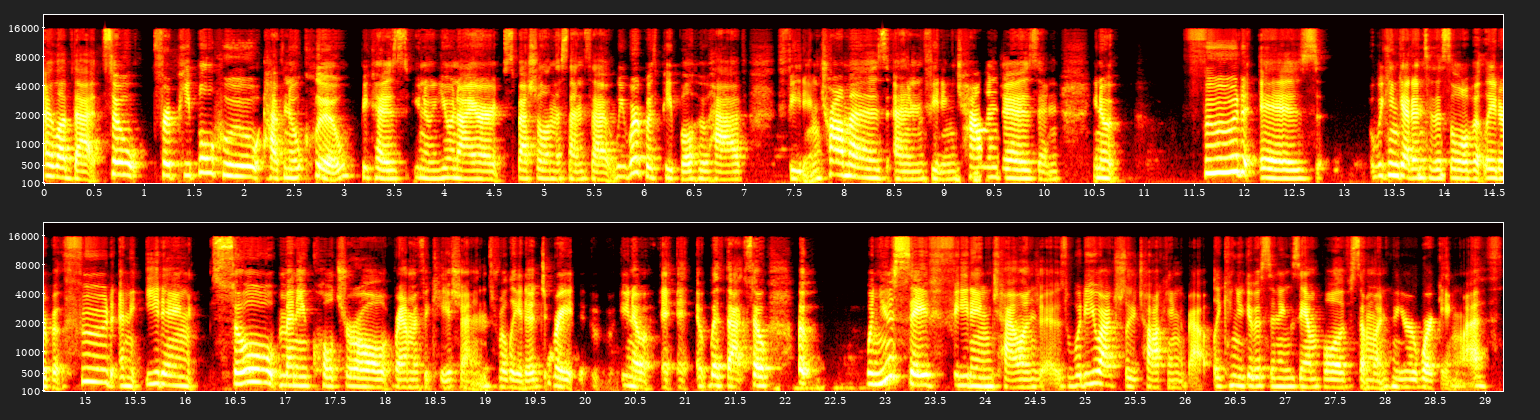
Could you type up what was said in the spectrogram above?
I love that. So for people who have no clue, because you know you and I are special in the sense that we work with people who have feeding traumas and feeding challenges, and you know, food is. We can get into this a little bit later, but food and eating so many cultural ramifications related, to, right? You know, with that. So, but when you say feeding challenges, what are you actually talking about? Like, can you give us an example of someone who you're working with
